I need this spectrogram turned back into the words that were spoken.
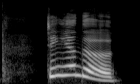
今天的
